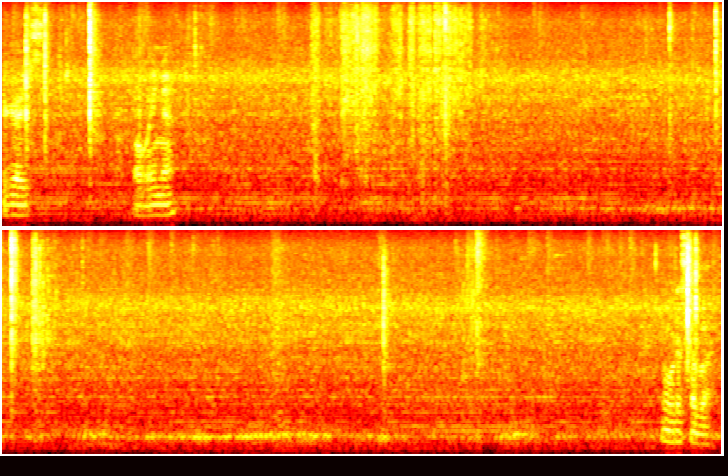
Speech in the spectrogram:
Siya guys. Okay na. Oras na ba?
